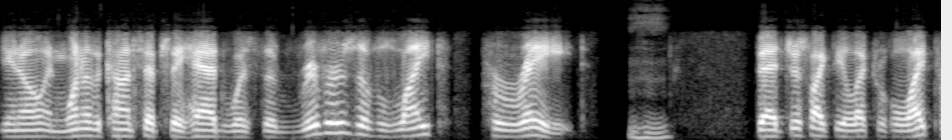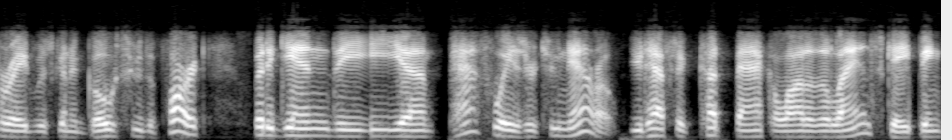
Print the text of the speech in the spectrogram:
you know?" And one of the concepts they had was the Rivers of Light Parade. Mhm. That just like the electrical light parade was going to go through the park, but again, the uh, pathways are too narrow. You'd have to cut back a lot of the landscaping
